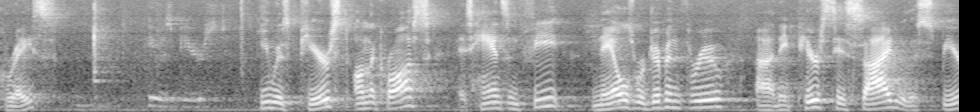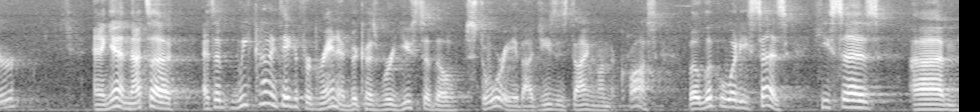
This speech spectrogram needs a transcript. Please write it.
Grace. He was pierced. He was pierced on the cross, his hands and feet, nails were driven through. Uh, they pierced his side with a spear. And again, that's a, that's a we kind of take it for granted because we're used to the story about Jesus dying on the cross. But look at what he says. He says, um,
